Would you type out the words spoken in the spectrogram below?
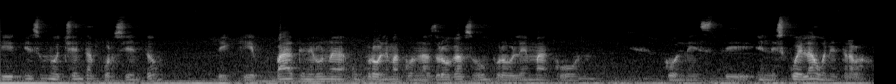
que es un 80% de que va a tener una, un problema con las drogas o un problema con, con este, en la escuela o en el trabajo.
